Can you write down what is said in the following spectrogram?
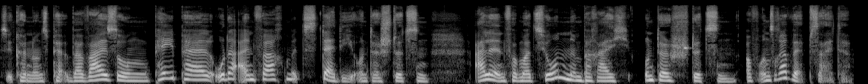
Sie können uns per Überweisung, PayPal oder einfach mit Steady unterstützen. Alle Informationen im Bereich Unterstützen auf unserer Webseite.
